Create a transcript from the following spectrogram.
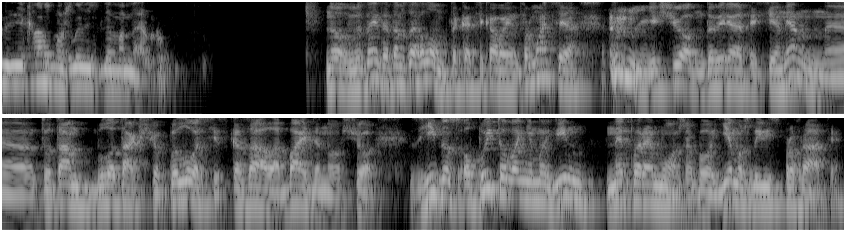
якраз можливість для маневру. Ну, ви знаєте, там загалом така цікава інформація. Якщо довіряти CNN, е, то там було так, що Пелосі сказала Байдену, що згідно з опитуваннями він не переможе, бо є можливість програти.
